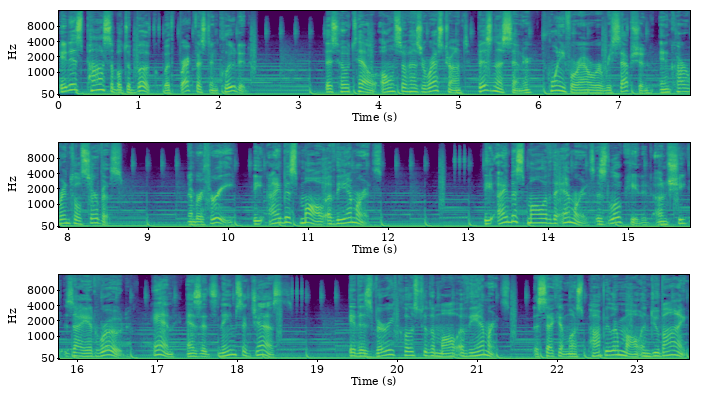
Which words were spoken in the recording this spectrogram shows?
It is possible to book with breakfast included, this hotel also has a restaurant, business center, 24-hour reception, and car rental service. Number 3. The Ibis Mall of the Emirates The Ibis Mall of the Emirates is located on Sheikh Zayed Road, and, as its name suggests, it is very close to the Mall of the Emirates, the second most popular mall in Dubai.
